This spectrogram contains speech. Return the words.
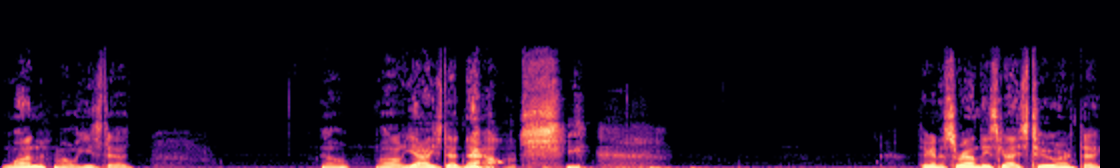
One? Oh, he's dead. No? Well, yeah, he's dead now. Gee. They're going to surround these guys too, aren't they?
